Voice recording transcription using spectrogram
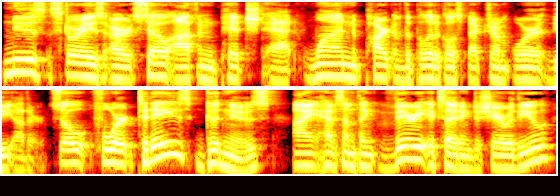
news stories are so often pitched at one part of the political spectrum or the other. So, for today's good news, I have something very exciting to share with you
